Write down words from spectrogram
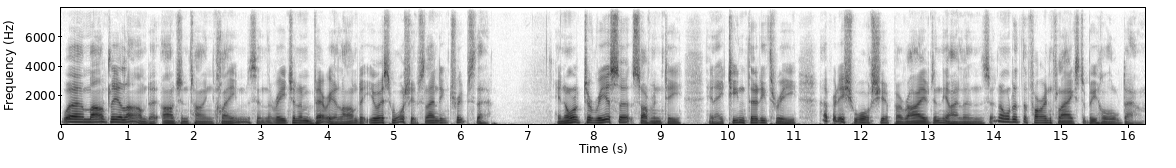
were mildly alarmed at Argentine claims in the region and very alarmed at US warships landing troops there. In order to reassert sovereignty, in 1833 a British warship arrived in the islands and ordered the foreign flags to be hauled down.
